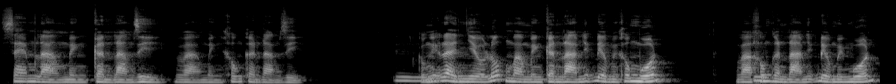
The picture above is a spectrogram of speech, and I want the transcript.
xem là mình cần làm gì và mình không cần làm gì. Có nghĩa là nhiều lúc mà mình cần làm những điều mình không muốn và không Ừm. cần làm những điều mình muốn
